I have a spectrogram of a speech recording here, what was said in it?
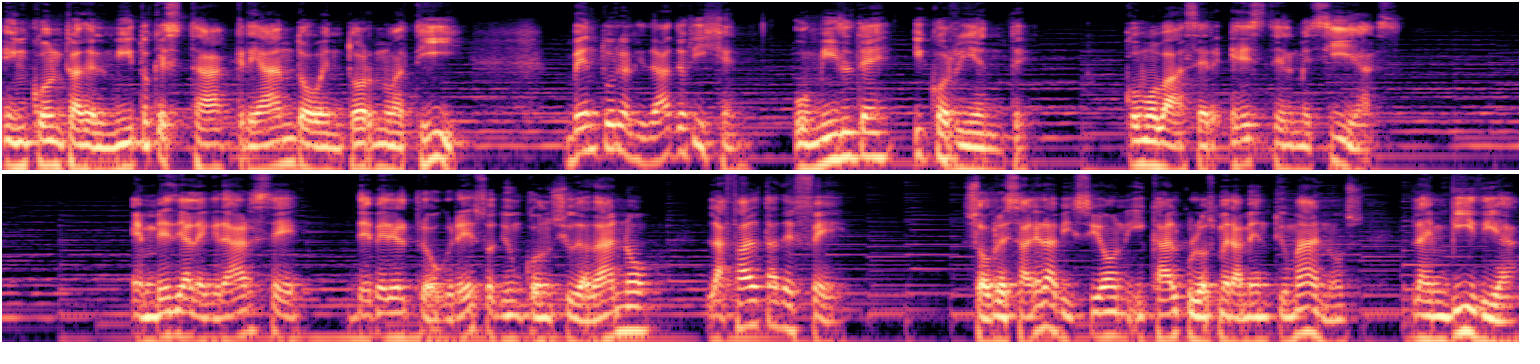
En contra del mito que está creando en torno a ti, ven tu realidad de origen, humilde y corriente. ¿Cómo va a ser este el Mesías? En vez de alegrarse de ver el progreso de un conciudadano, la falta de fe, sobresale la visión y cálculos meramente humanos, la envidia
